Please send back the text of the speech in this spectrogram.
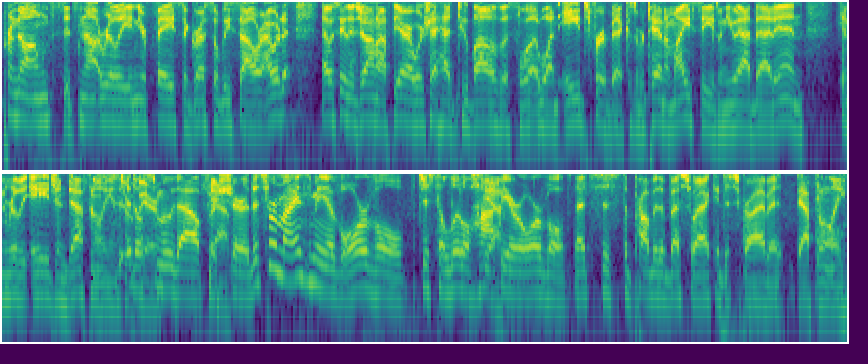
pronounced. It's not really in your face, aggressively sour. I would. I was saying to John off the air. I wish I had two bottles of this one age for a bit because Brettanomyces, when you add that in, can really age indefinitely into It'll a beer. smooth out for Yeah. sure. This reminds me of Orval, just a little Yeah. hoppier Orval. That's just the, probably the best way I could describe it. Definitely.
